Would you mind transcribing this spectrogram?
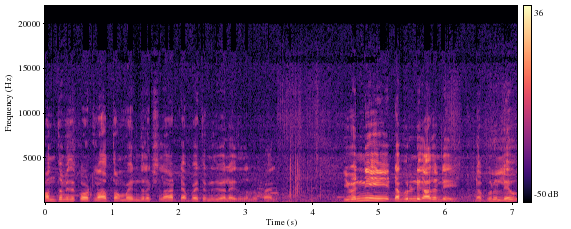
పంతొమ్మిది కోట్ల తొంభై ఎనిమిది లక్షల డెబ్బై తొమ్మిది వేల ఐదు వందల రూపాయలు. ఇవన్నీ డబ్బులుండి కాదండి డబ్బులు లేవు.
